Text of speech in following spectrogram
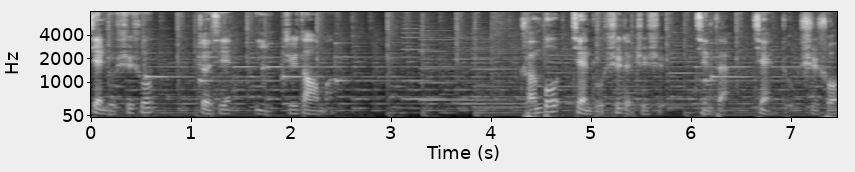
建筑师说：“这些你知道吗？”传播建筑师的知识，尽在建筑师说。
